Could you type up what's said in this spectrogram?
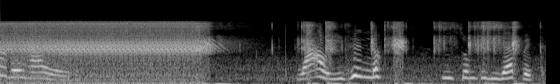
are they hired? Wow, you didn't know- do something epic.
